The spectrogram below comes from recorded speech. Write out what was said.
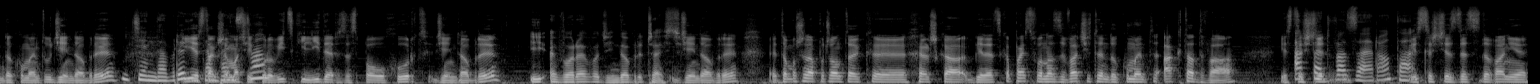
dokumentu. Dzień dobry. Dzień dobry, I jest witam także Maciej państwa. Kurowicki, lider zespołu Hurt. Dzień dobry. I Eworewo, dzień dobry, cześć. Dzień dobry. E, To może na początek e, Helszka Bielecka. Państwo nazywacie ten dokument Akta 2. Jesteście, Akta 2.0, tak. jesteście zdecydowanie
